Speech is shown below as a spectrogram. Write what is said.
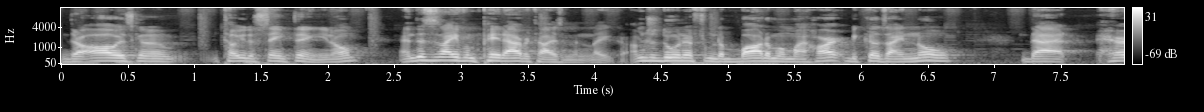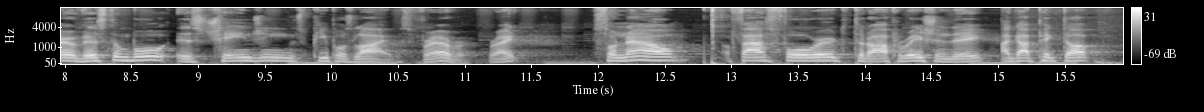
they're always gonna tell you the same thing, you know? And this is not even paid advertisement. Like, I'm just doing it from the bottom of my heart because I know that Hair of Istanbul is changing people's lives forever, right? So now, fast forward to the operation day, I got picked up,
